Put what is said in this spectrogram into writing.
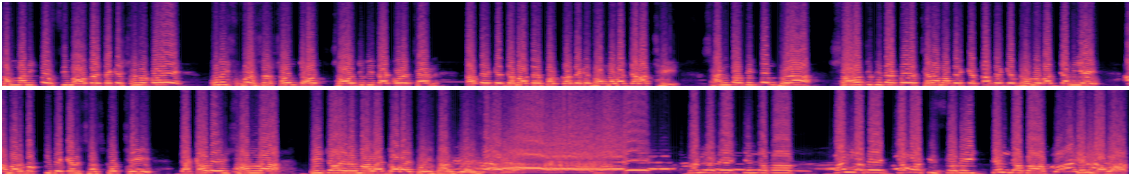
সম্মানিত ওসি মহোদয় থেকে শুরু করে পুলিশ প্রশাসন সহযোগিতা করেছেন, তাদেরকে জামাতের পক্ষ থেকে ধন্যবাদ জানাচ্ছি। সাংবাদিক বন্ধুরা, সহযোগিতা করেছেন আমাদেরকে, তাদেরকে ধন্যবাদ জানিয়ে আমার বক্তব্য এখানে শেষ করছি। দেখা হবে ইনশাল্লাহ বিজয়ের মালা গলায় পরিধান করে বাংলাদেশ জিন্দাবাদ। বাংলাদেশ জামাত ইসলামী জিন্দাবাদ জিন্দাবাদ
